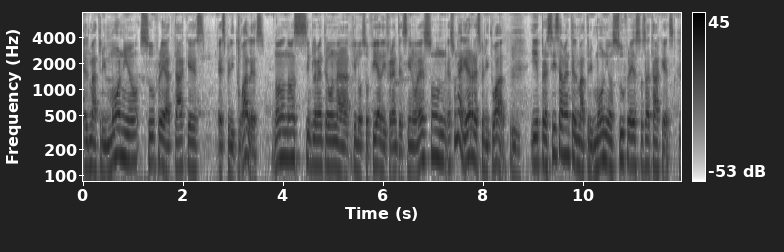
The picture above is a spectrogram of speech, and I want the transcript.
el matrimonio sufre ataques espirituales. No, no es simplemente una filosofía diferente, sino es, un, es una guerra espiritual. Mm. Y precisamente el matrimonio sufre esos ataques Mm.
